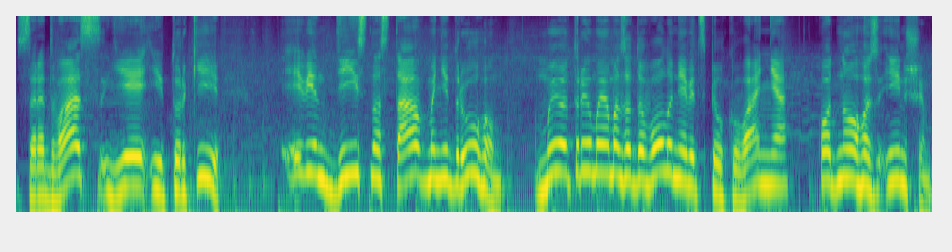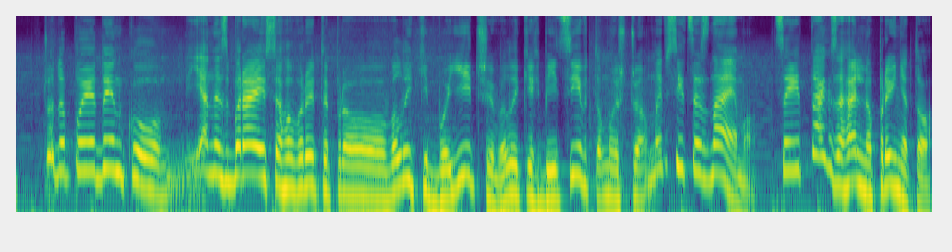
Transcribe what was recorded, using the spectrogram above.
Серед вас є і турки, і він дійсно став мені другом. Ми отримуємо задоволення від спілкування одного з іншим. Щодо поєдинку, я не збираюся говорити про великі бої чи великих бійців, тому що ми всі це знаємо. Це і так загально прийнято.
